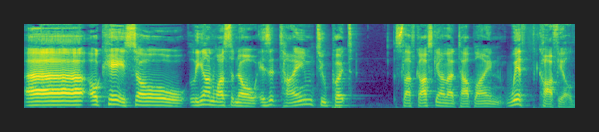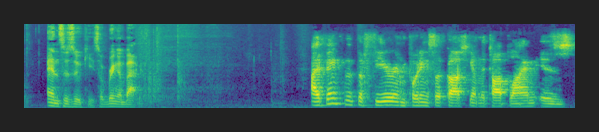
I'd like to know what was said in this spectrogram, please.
Uh, okay, so Leon wants to know is it time to put Slafkovsky on that top line with Caufield and Suzuki? So bring him back. I think that the fear in putting Slafkovsky on the top line is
